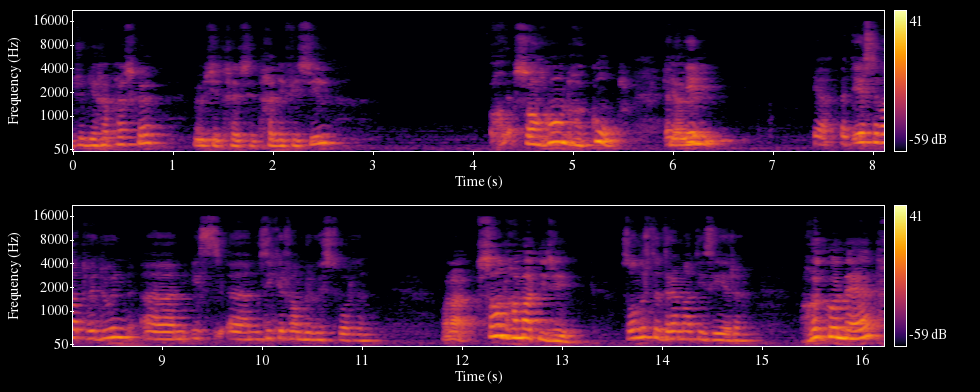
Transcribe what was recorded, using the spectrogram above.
je dirais presque, même si c'est très, très difficile, s'en rendre compte qu'il y a eu e- ja, het eerste wat we doen ehm, is ehm, zich ervan bewust worden. Voilà, sans dramatiser. Zonder te dramatiseren. Reconnaître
